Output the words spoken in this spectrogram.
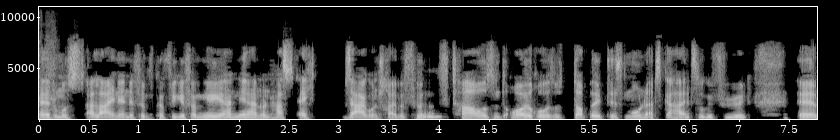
Äh, du musst alleine eine fünfköpfige Familie ernähren und hast echt sage und schreibe 5000 Euro, so doppeltes Monatsgehalt so gefühlt, äh,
